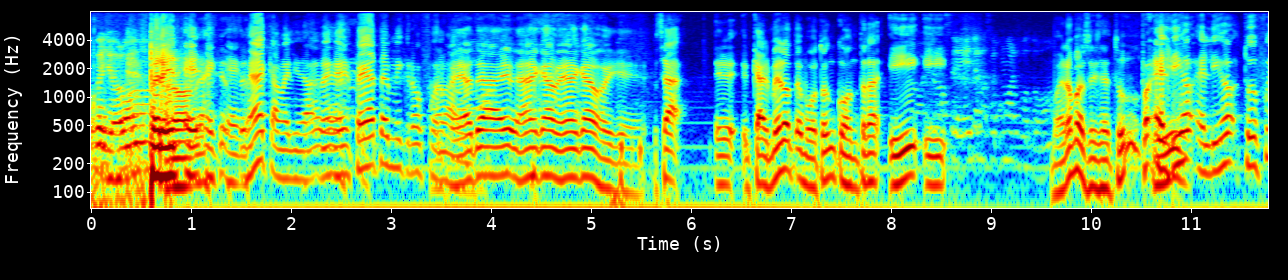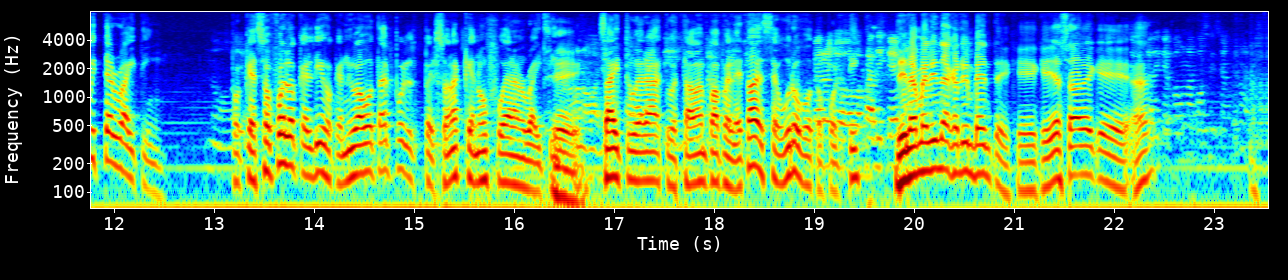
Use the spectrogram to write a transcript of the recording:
Porque yo. Pero, No, eh, eh, eh, ven acá, Melina, eh, pégate el micrófono. Fíjate ahí, ven acá, ven acá. porque- o sea, eh, Carmelo te votó en contra y. yo y no sé, yo no sé cómo él votó. bueno, pues dices tú. Pues él dijo, él dijo, tú fuiste writing. No, Porque eso fue lo que él dijo, que no iba a votar por personas que no fueran writing. Sí. No, no, O sea, y yo tú, eras, tú estabas en yo papeleta, de seguro votó Pero por yo ti. Dile a Melinda que no invente, que, que ella sabe que. yo ¿ah? radiqué por una posición que no era la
